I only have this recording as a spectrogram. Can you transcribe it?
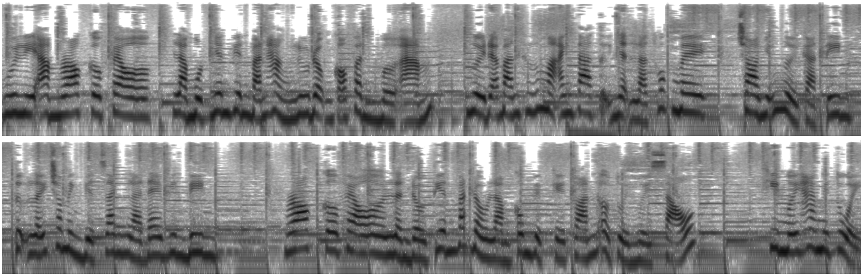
William Rockefeller, là một nhân viên bán hàng lưu động có phần mờ ám, người đã bán thứ mà anh ta tự nhận là thuốc mê, cho những người cả tin, tự lấy cho mình biệt danh là Devin Bean. Rockefeller lần đầu tiên bắt đầu làm công việc kế toán ở tuổi 16. Khi mới 20 tuổi,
